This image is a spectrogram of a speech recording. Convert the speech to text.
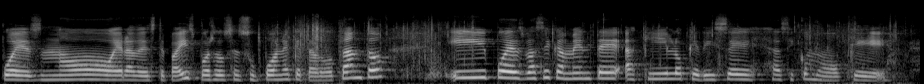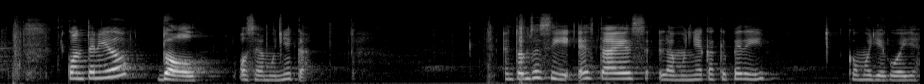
pues no era de este país, por eso se supone que tardó tanto. Y pues básicamente aquí lo que dice así como que contenido doll, o sea, muñeca. Entonces sí, esta es la muñeca que pedí, cómo llegó ella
